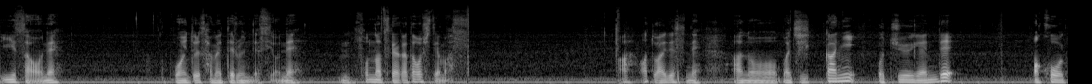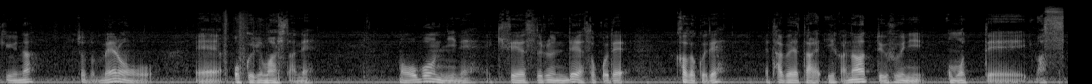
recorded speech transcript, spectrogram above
イーサをねポイントで貯めてるんですよね、うん、そんな使い方をしてます。ああとあれですね。あの、まあ、実家にお中元で、まあ、高級なちょっとメロンを、えー、送りましたね、まあ、お盆にね帰省するんでそこで家族で食べれたらいいかなっていうふうに思っています。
